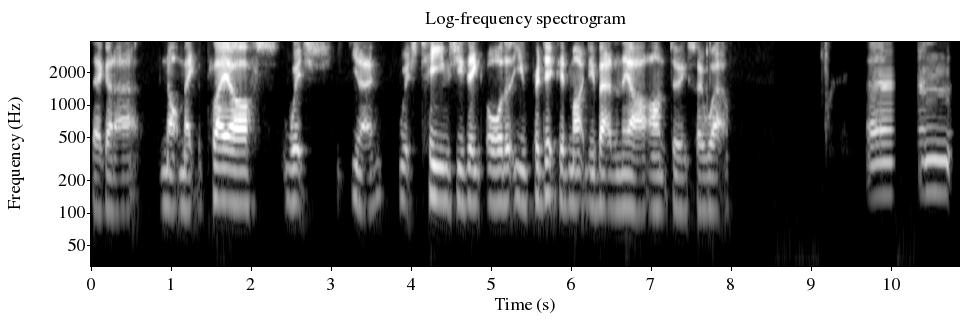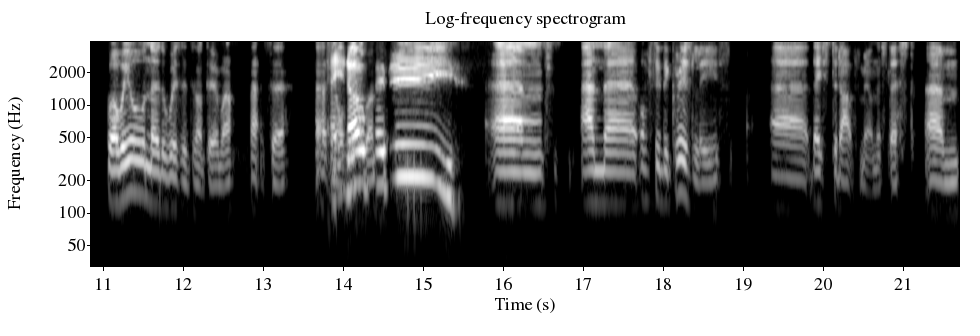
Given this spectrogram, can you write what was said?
they're going to not make the playoffs. Which you know, which teams you think, or that you predicted might do better than they are, aren't doing so well? Um, well, we all know the Wizards not doing well. That's a that's hey, no, baby. Um, and uh, obviously the Grizzlies, uh, they stood out for me on this list. Um,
